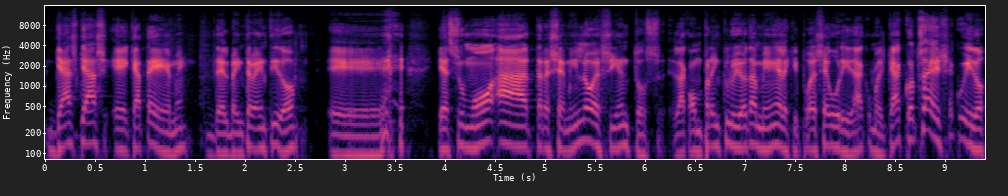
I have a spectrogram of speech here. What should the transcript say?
Gas Gas eh, KTM del 2022 eh, que sumó a 13.900. La compra incluyó también el equipo de seguridad, como el casco, o sea, él se cuidó.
